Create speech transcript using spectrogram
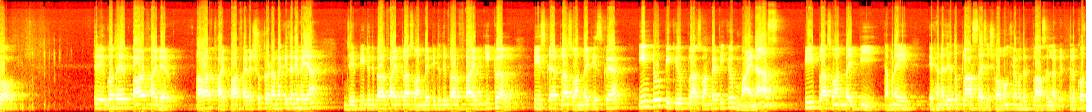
গ। গতে পাওয়ার ফাইভের পাওয়ার ফাইভ পাওয়ার ফাইভের সূত্রটা আমরা কি জানি ভাইয়া? যে P to the power five plus one by P to the power five equal P square plus one by P square into P cube plus one by P cube minus P plus one by P তার মানে এখানে যেহেতু প্লাস চাইছে সব অংশে আমাদের প্লাসের লাগবে। তাহলে কত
